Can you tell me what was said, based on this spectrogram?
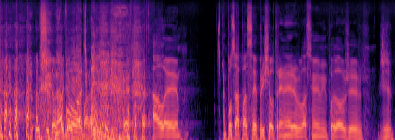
Už si dochodil, kamarát. Ale po zápase prišiel tréner, vlastne mi povedal, že, že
